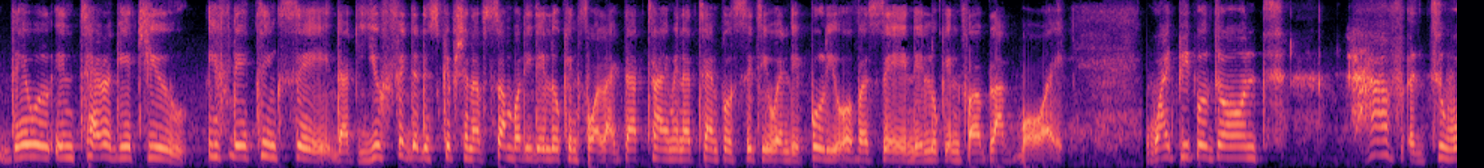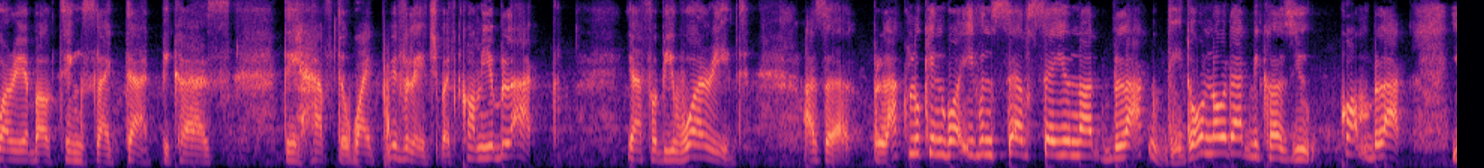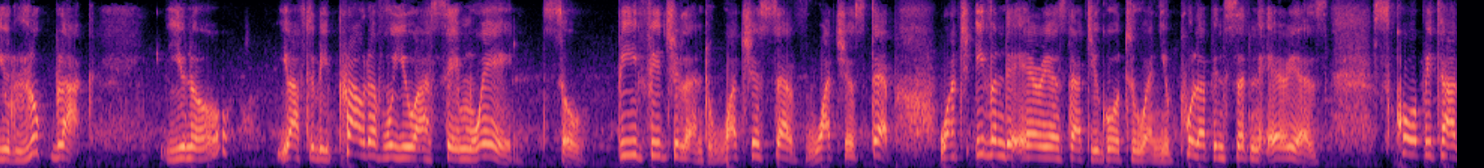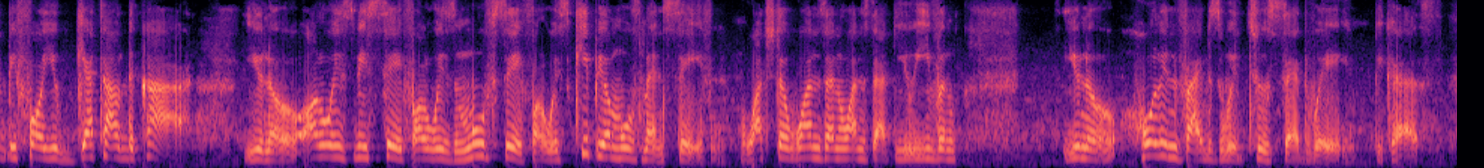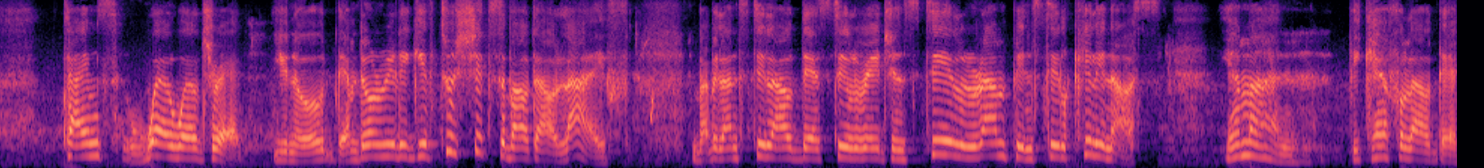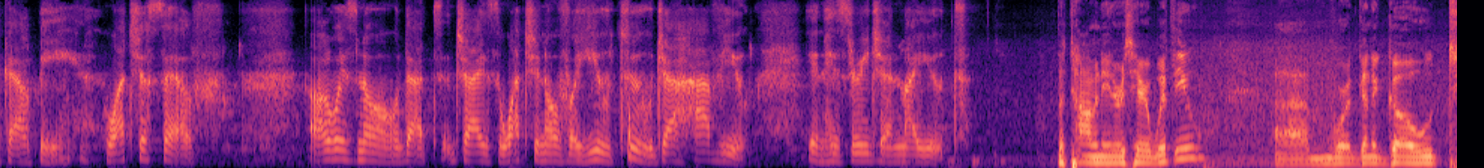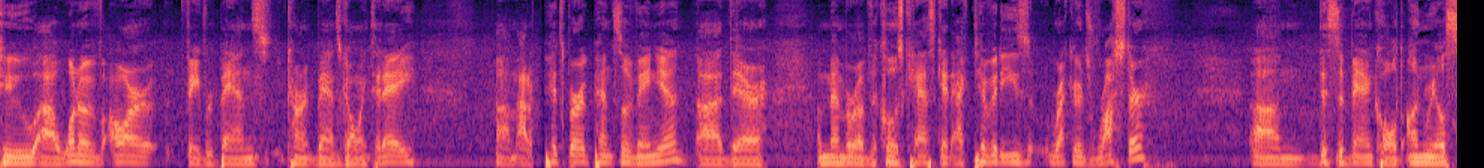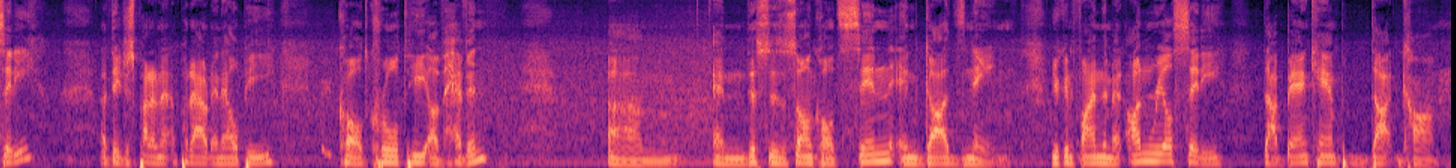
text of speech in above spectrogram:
They will interrogate you if they think, say, that you fit the description of somebody they're looking for, like that time in a temple city when they pull you over saying they're looking for a black boy. White people don't have to worry about things like that because they have the white privilege. But come you black, you have to be worried. As a black looking boy, even self say you're not black, they don't know that because you come black, you look black. You know, you have to be proud of who you are, same way. So be vigilant, watch yourself, watch your step, watch even the areas that you go to when you pull up in certain areas. Scope it out before you get out the car. You know, always be safe, always move safe, always keep your movement safe. Watch the ones and ones that you even, you know, holding vibes with too said way because times well well dread. You know them don't really give two shits about our life. Babylon still out there still raging still ramping still killing us. Yeah man. Be careful out there galbi watch yourself. Always know that jah is watching over you too. Jah have you in his region my youth. The Terminator is here with you. Um, we're gonna go to uh, one of our favorite bands, current bands going today, um, out of Pittsburgh, Pennsylvania. Uh, they're a member of the Closed Casket Activities Records roster. Um, this is a band called Unreal City. Uh, they just put, an, put out an LP called Cruelty of Heaven. Um, and this is a song called Sin in God's Name. You can find them at unrealcity.bandcamp.com. Thank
